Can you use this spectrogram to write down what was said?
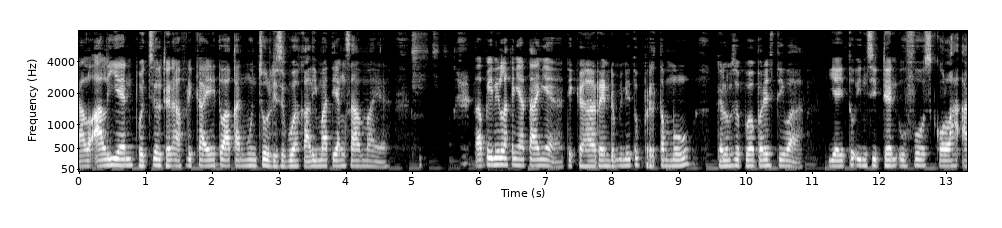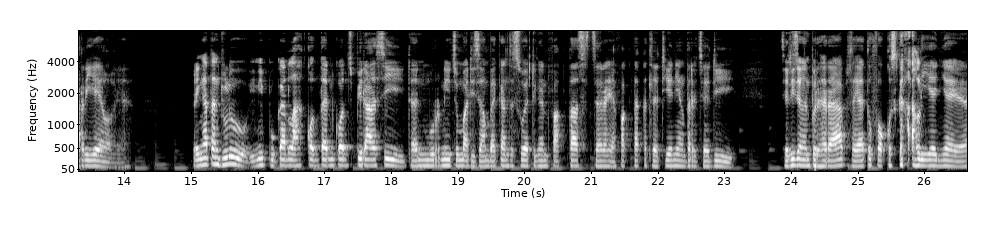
kalau alien, bocil, dan Afrika itu akan muncul di sebuah kalimat yang sama ya. tapi inilah kenyataannya, tiga hal random ini tuh bertemu dalam sebuah peristiwa, yaitu insiden UFO sekolah Ariel ya. Peringatan dulu, ini bukanlah konten konspirasi dan murni cuma disampaikan sesuai dengan fakta sejarah ya, fakta kejadian yang terjadi. Jadi jangan berharap saya tuh fokus ke aliennya ya.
